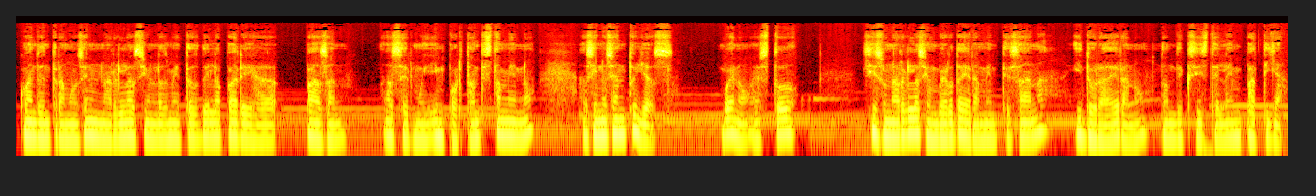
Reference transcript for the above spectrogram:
Cuando entramos en una relación, las metas de la pareja pasan a ser muy importantes también, ¿no? Así no sean tuyas. Bueno, esto si es una relación verdaderamente sana y duradera, ¿no? Donde existe la empatía,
